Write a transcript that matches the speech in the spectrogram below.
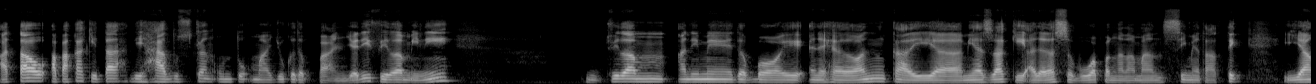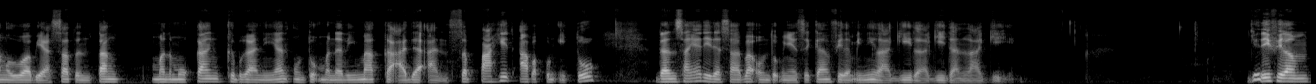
Atau apakah kita diharuskan untuk maju ke depan? Jadi film ini Film anime The Boy and the Heron karya Miyazaki adalah sebuah pengalaman sinematik yang luar biasa tentang menemukan keberanian untuk menerima keadaan sepahit apa pun itu dan saya tidak sabar untuk menyaksikan film ini lagi, lagi, dan lagi. Jadi film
